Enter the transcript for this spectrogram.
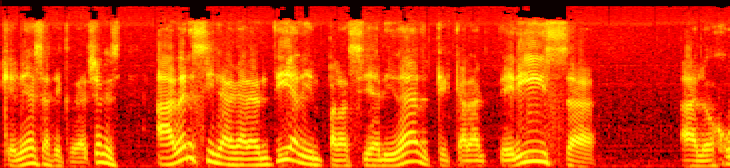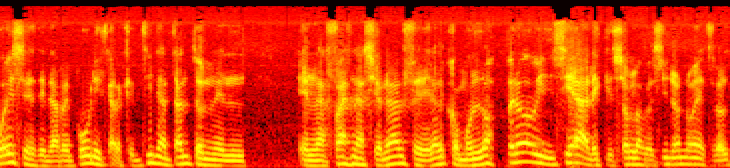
que lea esas declaraciones. A ver si la garantía de imparcialidad que caracteriza a los jueces de la República Argentina, tanto en, el, en la faz nacional, federal, como en los provinciales, que son los vecinos nuestros,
